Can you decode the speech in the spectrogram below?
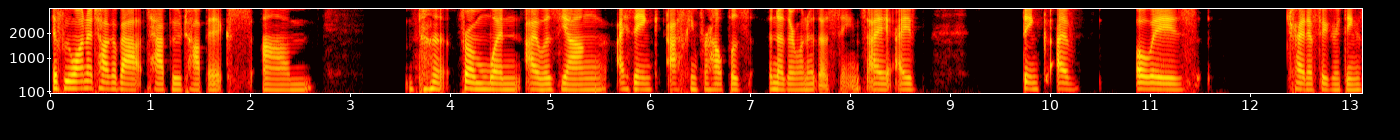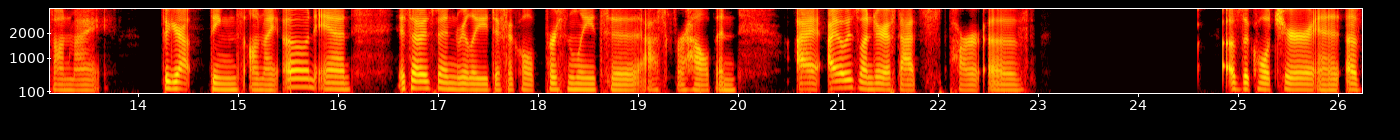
if we want to talk about taboo topics um, from when I was young, I think asking for help was another one of those things. I, I think I've always tried to figure things on my figure out things on my own. And it's always been really difficult personally to ask for help. And I, I always wonder if that's part of of the culture and of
